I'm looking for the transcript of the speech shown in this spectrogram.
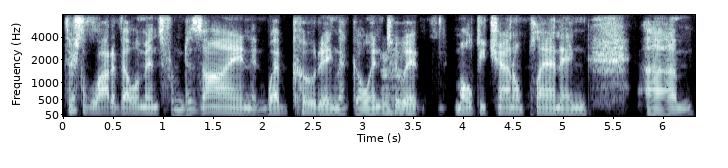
there's a lot of elements from design and web coding that go into mm-hmm. it, multi channel planning. Um,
